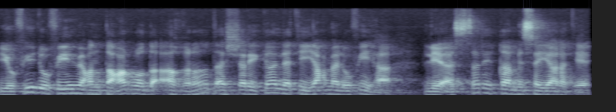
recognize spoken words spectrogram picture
يفيد فيه عن تعرض أغراض الشركة التي يعمل فيها للسرقة من سيارته.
